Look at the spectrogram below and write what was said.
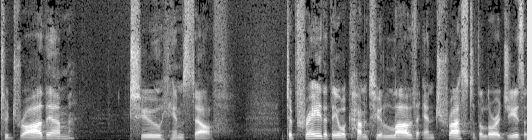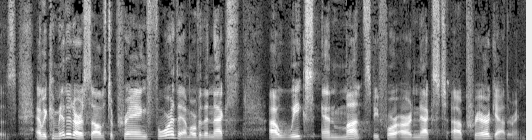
to draw them to Himself. To pray that they will come to love and trust the Lord Jesus. And we committed ourselves to praying for them over the next uh, weeks and months before our next uh, prayer gathering.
